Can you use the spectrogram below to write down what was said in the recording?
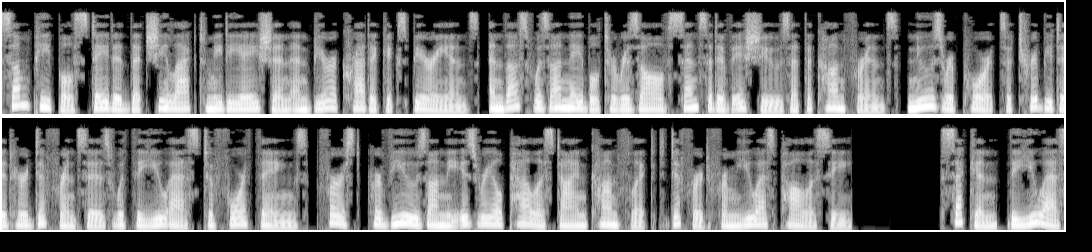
Some people stated that she lacked mediation and bureaucratic experience, and thus was unable to resolve sensitive issues at the conference. News reports attributed her differences with the U.S. to four things. First, her views on the Israel Palestine conflict differed from U.S. policy. Second, the U.S.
